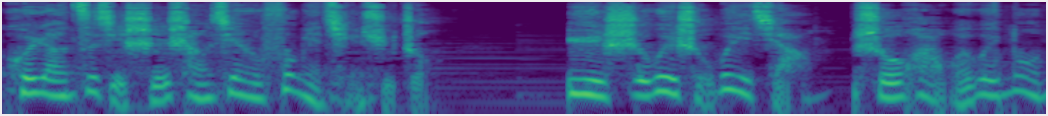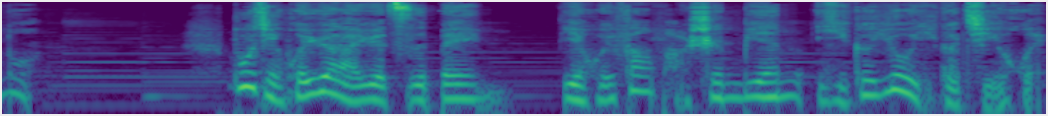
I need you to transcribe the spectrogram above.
会让自己时常陷入负面情绪中，遇事畏手畏脚，说话唯唯诺诺，不仅会越来越自卑，也会放跑身边一个又一个机会。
